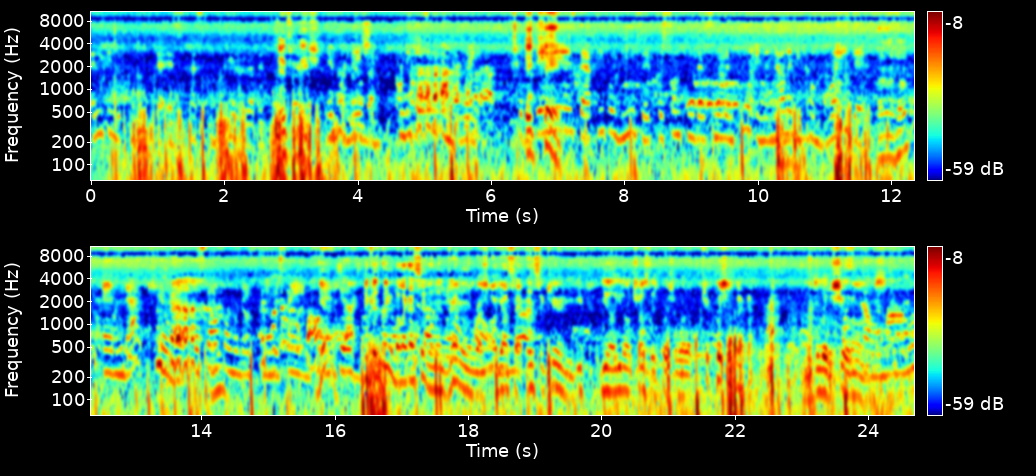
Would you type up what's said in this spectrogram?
anything that that is has a computer that is Information. information can be something great. But the It thing can. is that people use it for something that's not important, and now they become brain dead, Uh-huh. and that kills the cell phone when they when you're saying Yeah, kills. because think about like I said, an adrenaline rush, or y'all said insecurity. You, you know, you don't trust this person. Well, push it back up. With your little short arms.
